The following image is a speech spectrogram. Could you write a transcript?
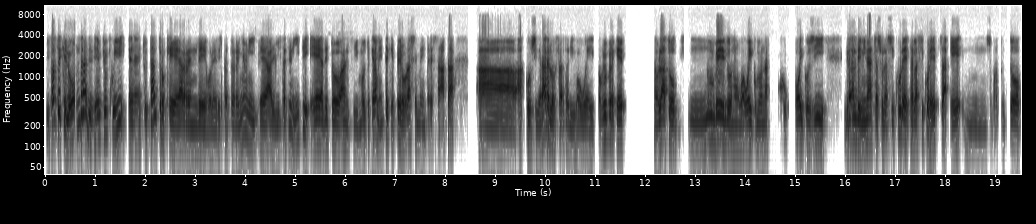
Il fatto è che Londra, ad esempio, qui è tutt'altro che arrendevole rispetto Unito, eh, agli Stati Uniti e ha detto anzi molto chiaramente che per ora sembra interessata a, a considerare l'offerta di Huawei, proprio perché da un lato mh, non vedono Huawei come una poi così grande minaccia sicure- per la sicurezza e mh, soprattutto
